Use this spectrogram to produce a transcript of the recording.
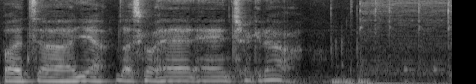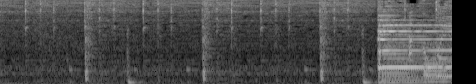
But uh, yeah, let's go ahead and check it out. Okay,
